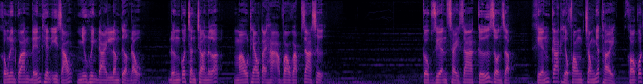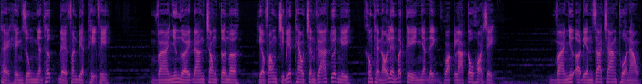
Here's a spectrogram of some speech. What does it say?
Không liên quan đến thiên y giáo Như huynh đài lầm tưởng đâu. Đừng có chần chờ nữa, Mau theo tại hạ vào gặp gia sự. Cục diện xảy ra cứ dồn dập, Khiến Cát Hiểu Phong trong nhất thời Khó có thể hình dung nhận thức để phân biệt thị phi. Và như người đang trong cơn mơ, Hiểu Phong chỉ biết theo chân gã tuyết nghi, Không thể nói lên bất kỳ nhận định hoặc là câu hỏi gì. Và như ở Điền Gia Trang thủa nào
